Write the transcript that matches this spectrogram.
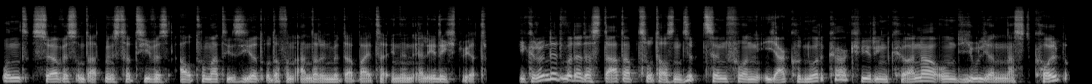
und Service und Administratives automatisiert oder von anderen MitarbeiterInnen erledigt wird. Gegründet wurde das Startup 2017 von Jako Nurka, Quirin Körner und Julian Nastkolb.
